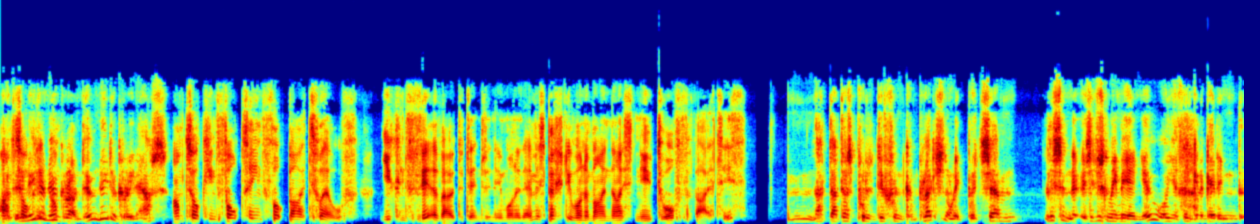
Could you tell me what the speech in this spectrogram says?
I'm I do talking, need a new, I do need a greenhouse. I'm talking 14 foot by 12. You can fit a rhododendron in one of them, especially one of my nice new dwarf varieties. Mm, that, that does put a different complexion on it, but um, listen, is it just going to be me and you, or are you thinking of getting the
